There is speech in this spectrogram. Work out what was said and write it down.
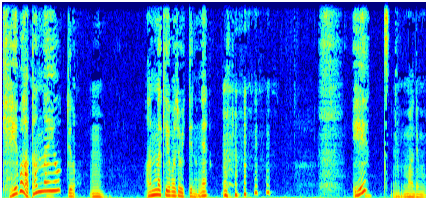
競馬当たんないよっていうの。うん。あんな競馬場行ってんのね。え？うんまあでも、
